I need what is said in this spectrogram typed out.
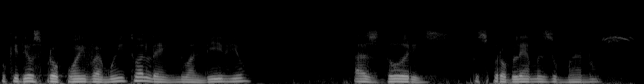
o que Deus propõe vai muito além no alívio às dores, os problemas humanos.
